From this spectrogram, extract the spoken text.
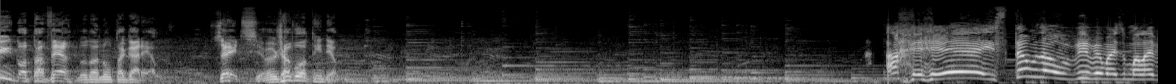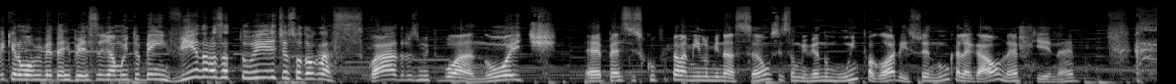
Bem-vindo à taverna da Não Tagarela. Sente-se, eu já vou atendê-lo. Ahehe! Estamos ao vivo em mais uma live aqui no Movimento RPG. Seja muito bem-vindo à nossa Twitch. Eu sou Douglas Quadros, muito boa noite. É, peço desculpa pela minha iluminação, vocês estão me vendo muito agora, isso é nunca legal, né? Porque, né?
